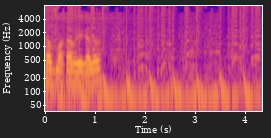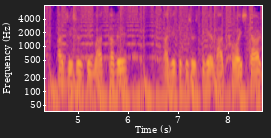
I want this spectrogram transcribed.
সব মাখা হয়ে গেল। আজকে স্বস্তিক ভাত খাবে আজকে থেকে স্বস্তিকের ভাত খাওয়া স্টার্ট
